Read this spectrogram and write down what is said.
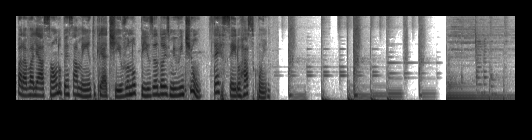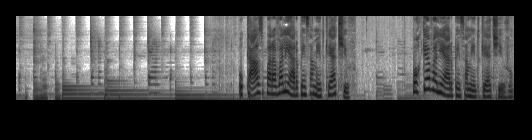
para avaliação do pensamento criativo no PISA 2021. Terceiro rascunho. O caso para avaliar o pensamento criativo. Por que avaliar o pensamento criativo?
